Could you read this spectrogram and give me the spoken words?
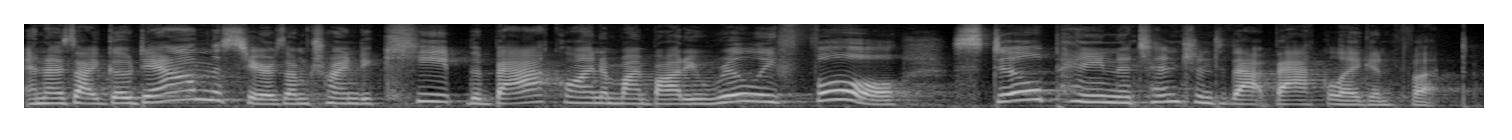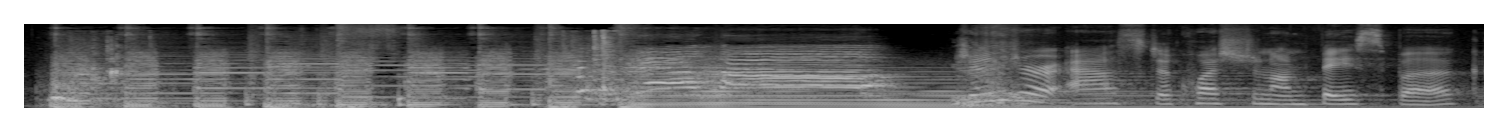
And as I go down the stairs, I'm trying to keep the back line of my body really full, still paying attention to that back leg and foot. Ginger asked a question on Facebook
